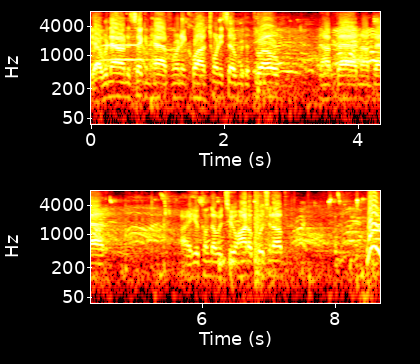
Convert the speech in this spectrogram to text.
Yeah, we're now in the second half, running clock, 27 with the throw. Not bad, not bad. All right, here come number two, Arnold pushing up. Woo!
